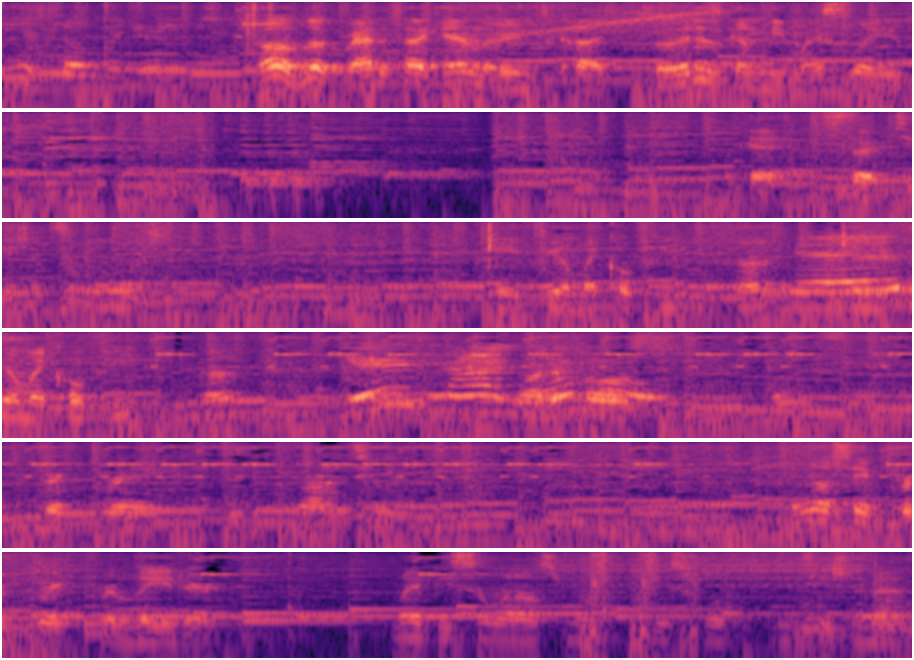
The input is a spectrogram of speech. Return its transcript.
You stole my dreams. Oh, look, Rattata can learn to cut, so it is gonna be my slave. Okay, start teaching some moves. Can you feel my cold feet? Huh? Can you feel my cold feet? Huh? You're not normal. Brick break. Ratu. Maybe I'll say brick break for later. Might be someone else more useful in teaching math.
